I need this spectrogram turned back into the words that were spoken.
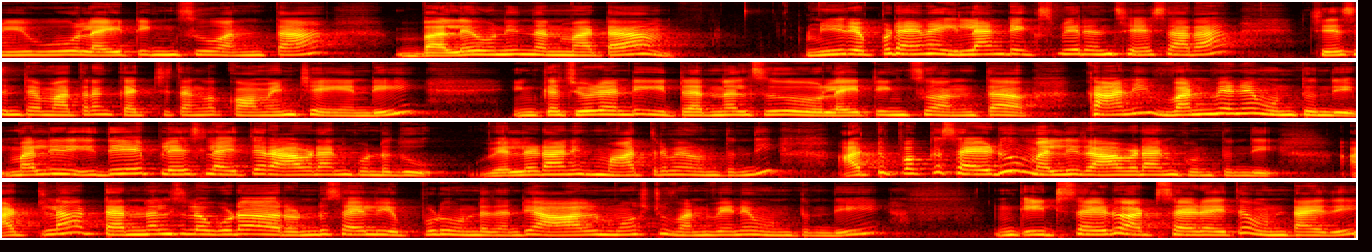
వ్యూ లైటింగ్స్ అంతా భలే ఉన్నిందనమాట మీరు ఎప్పుడైనా ఇలాంటి ఎక్స్పీరియన్స్ చేశారా? చేసింటే మాత్రం ఖచ్చితంగా కామెంట్ చేయండి. ఇంకా చూడండి ఈ టర్నల్స్ లైటింగ్స్ అంతా. కానీ వన్ వేనే ఉంటుంది. మళ్ళీ ఇదే ప్లేస్లో అయితే రావడానికి ఉండదు. వెళ్ళడానికి మాత్రమే ఉంటుంది. అటుపక్క సైడు మళ్ళీ రావడానికి ఉంటుంది. అట్లా టర్నల్స్లో కూడా రెండు సైడ్లు ఎప్పుడు ఉండదండి. ఆల్మోస్ట్ వన్ వేనే ఉంటుంది. ఇంక ఇటు సైడు అటు సైడ్ అయితే ఉంటాయి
